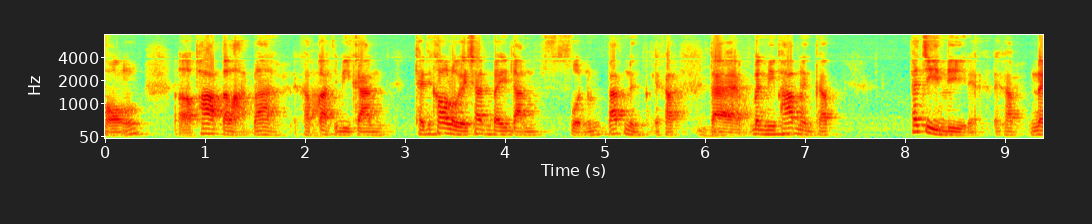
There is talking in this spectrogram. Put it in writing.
ของเออภาพตลาดบ้างนะครับ ก็อาจจะมีการ technical location ไปดันส่วนนู้นแป๊บหนึ่งนะครับ แต่มันมีภาพหนึ่งครับ ถ้าจีนดีเนี่ยนะครับใน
